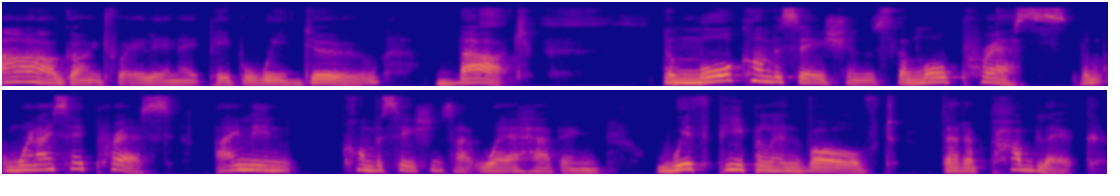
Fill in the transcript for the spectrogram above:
are going to alienate people, we do. But the more conversations, the more press. The, when I say press, I mean conversations like we're having with people involved that are public.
